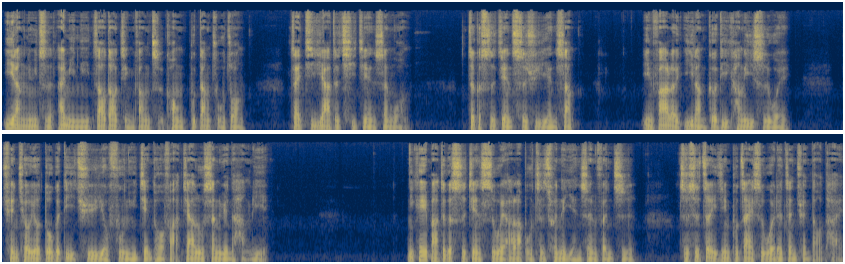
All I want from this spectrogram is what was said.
伊朗女子艾米尼遭到警方指控不当着装，在羁押的期间身亡，这个事件持续延上，引发了伊朗各地抗议示威。全球有多个地区有妇女剪头发加入声援的行列。你可以把这个事件视为阿拉伯之春的延伸分支，只是这已经不再是为了政权倒台，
